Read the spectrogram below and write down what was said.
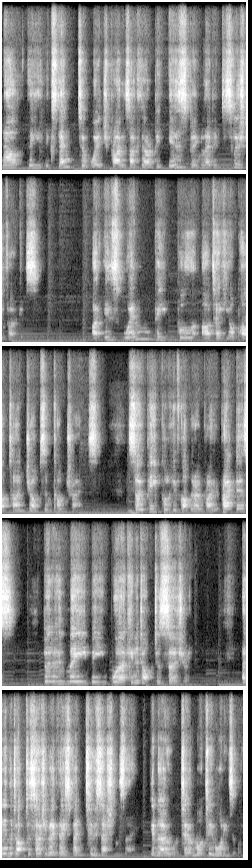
Now, the extent to which private psychotherapy is being led into solution focus uh, is when people are taking on part time jobs and contracts. So, people who've got their own private practice, but who maybe work in a doctor's surgery. And in the doctor's surgery, maybe they spend two sessions there you know, two, two mornings a week.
